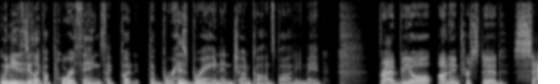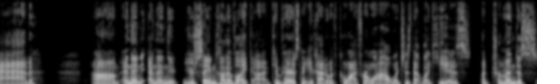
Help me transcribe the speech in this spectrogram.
We need to do like a poor things, like put the his brain in John Collins' body, maybe. Brad Beal uninterested, sad. Um, and then and then your same kind of like uh, comparison that you've had with Kawhi for a while, which is that like he is a tremendous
